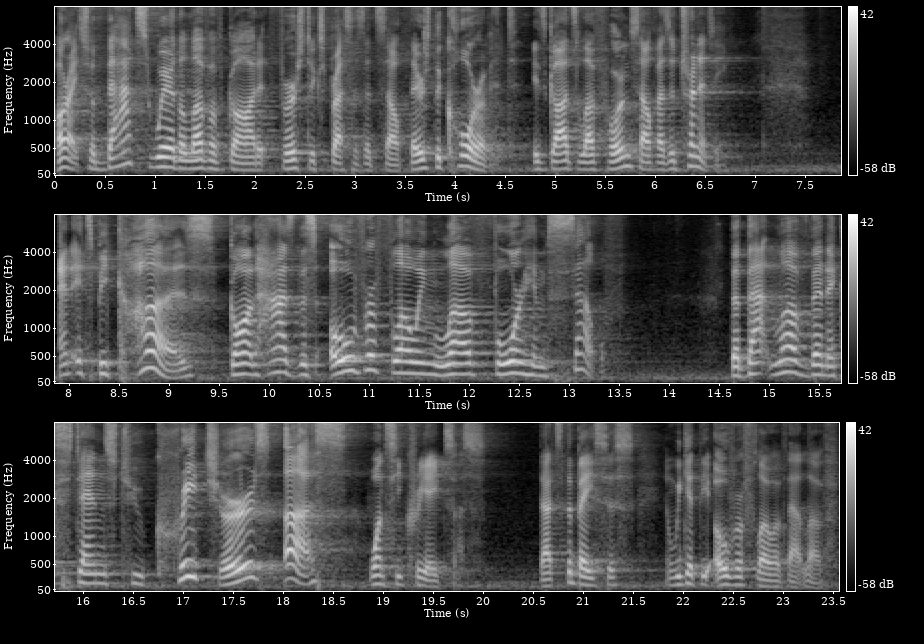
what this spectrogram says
All right, so that's where the love of God at first expresses itself. There's the core of it, is God's love for himself as a trinity. And it's because God has this overflowing love for himself that that love then extends to creatures, us, once he creates us. That's the basis and we get the overflow of that love.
